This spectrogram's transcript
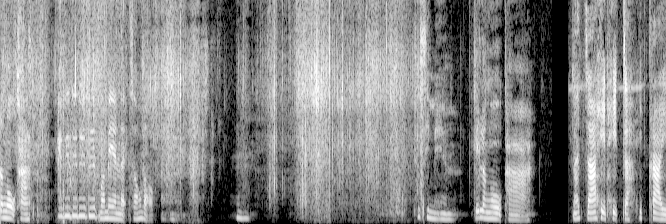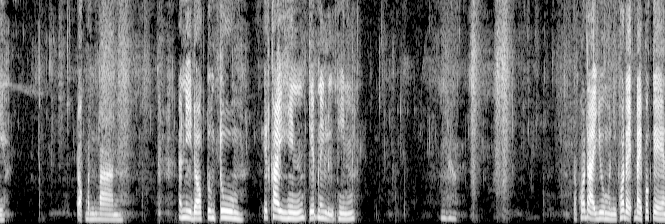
สงกค่ะดืดดืดดืดดืดมาแมนแหละสองดอกอืมที่ซีเมนเห็ดละโงกค่ะ นะจ๊ะเห็ดเห็ดจ้ะเห็ดใคร ดอกบานๆ อันนี้ดอกตุมๆเห็ดไข่หิน เก็บในหลืบหินนะคะแต่พ่อได้อยู่เหมือนนี้พ่อได้ได้พ่อแกง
